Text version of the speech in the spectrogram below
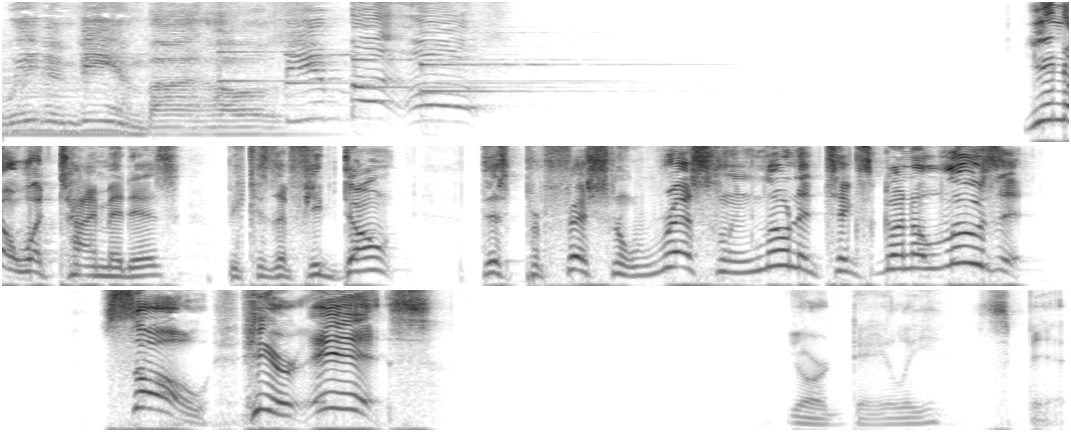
We've been being buttholes. Being buttholes. You know what time it is, because if you don't, this professional wrestling lunatic's gonna lose it. So, here is your daily spit.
